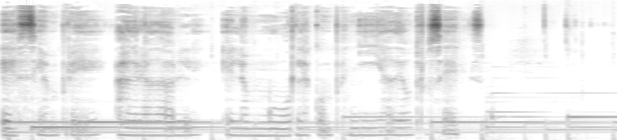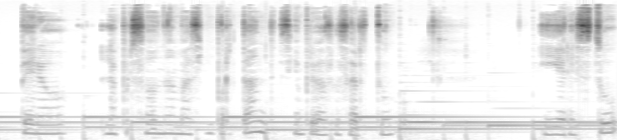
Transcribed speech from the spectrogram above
es siempre agradable el amor, la compañía de otros seres, pero la persona más importante siempre vas a ser tú y eres tú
